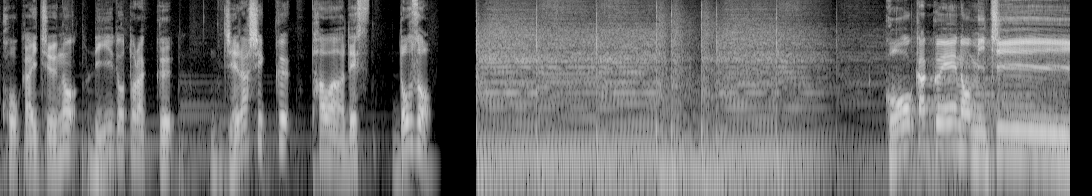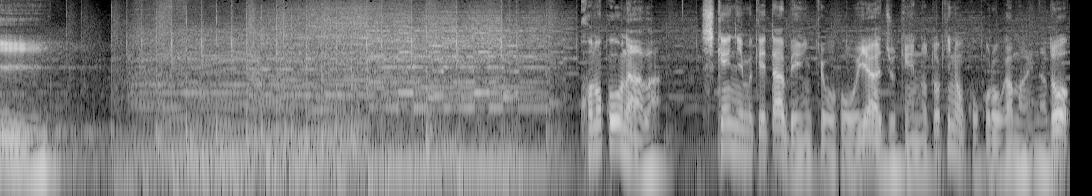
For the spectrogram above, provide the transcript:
公開中のリードトラックジェラシックパワーです。どうぞ。合格への道。このコーナーは試験に向けた勉強法や受験の時の心構えなど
